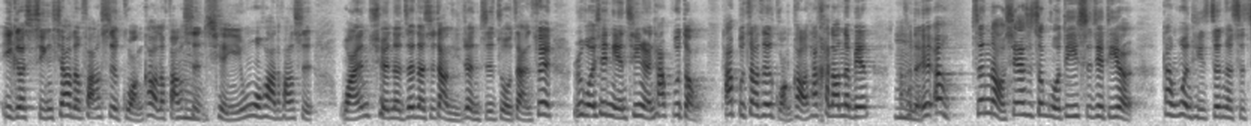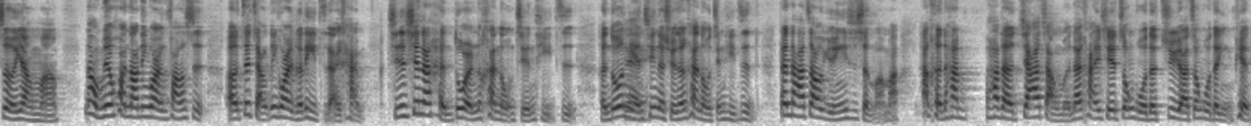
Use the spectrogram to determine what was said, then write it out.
一个行销的方式、广告的方式、潜移默化的方式，完全的真的是让你认知作战。所以如果一些年轻人他不懂，他不知道这个广告，他看到那边，他可能哎哦，真的，哦现在是中国第一，世界第二。但问题真的是这样吗？那我们又换到另外一个方式，呃，再讲另外一个例子来看。其实现在很多人都看懂简体字，很多年轻的学生看懂简体字，但大家知道原因是什么吗？他可能他他的家长们在看一些中国的剧啊、中国的影片，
